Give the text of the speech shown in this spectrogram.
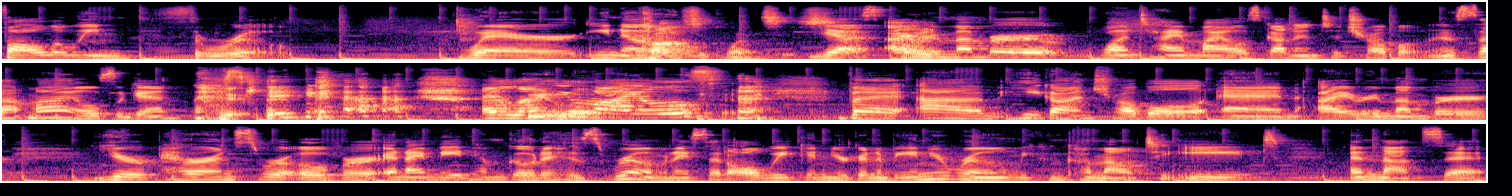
following through where you know Consequences. Yes, I remember one time Miles got into trouble. It's that Miles again. I love We you, love Miles. but um, he got in trouble, and I remember your parents were over and I made him go to his room and I said all weekend you're going to be in your room, you can come out to eat and that's it.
